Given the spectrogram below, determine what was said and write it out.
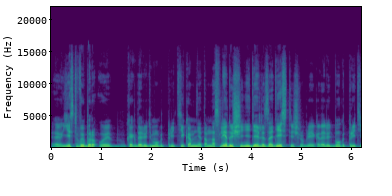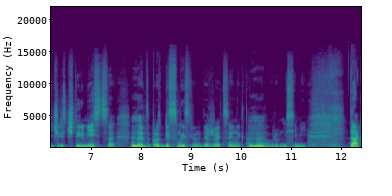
э, есть выбор, когда люди могут прийти ко мне там на следующей неделе за 10 тысяч рублей, когда люди могут прийти через 4 месяца, Мгм. ну, это просто бессмысленно держать ценник там Мгм. на уровне 7. Так,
